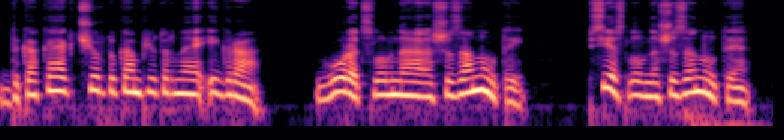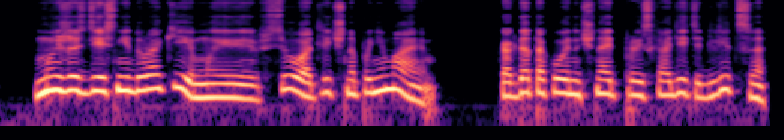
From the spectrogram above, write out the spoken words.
Да какая к черту компьютерная игра? Город словно шизанутый. Все словно шизанутые. Мы же здесь не дураки, мы все отлично понимаем. Когда такое начинает происходить и длиться,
